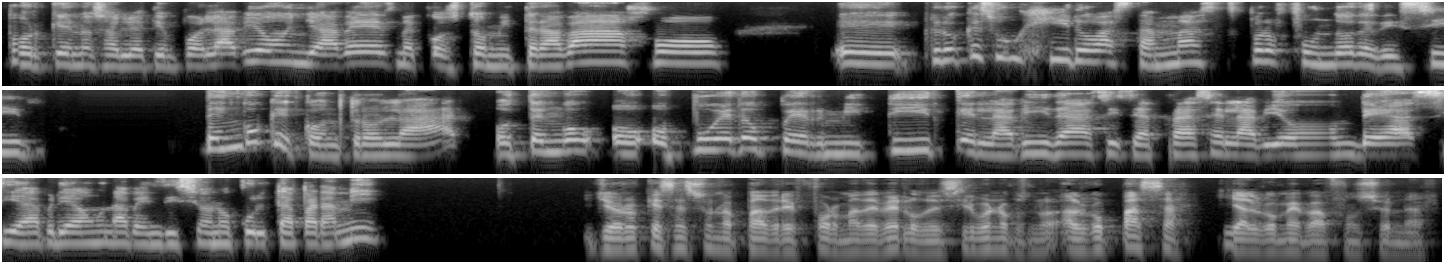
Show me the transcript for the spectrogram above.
por qué no salió a tiempo el avión, ya ves, me costó mi trabajo. Eh, creo que es un giro hasta más profundo de decir, tengo que controlar o tengo o, puedo permitir que la vida, si se atrasa el avión, vea si habría una bendición oculta para mí. Yo creo que esa es una padre forma de verlo, decir, bueno, pues algo pasa y algo me va a funcionar.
